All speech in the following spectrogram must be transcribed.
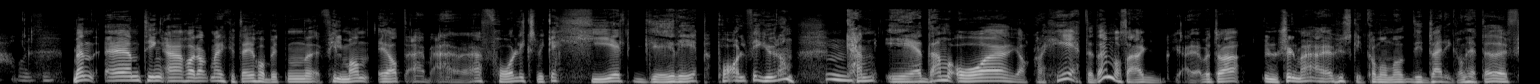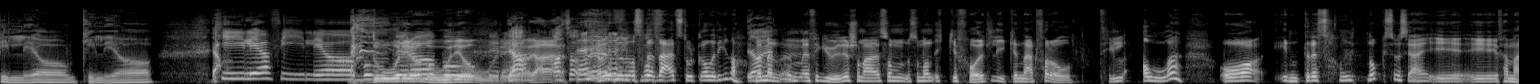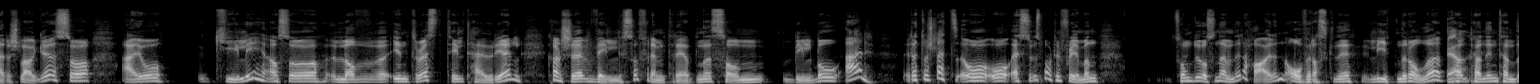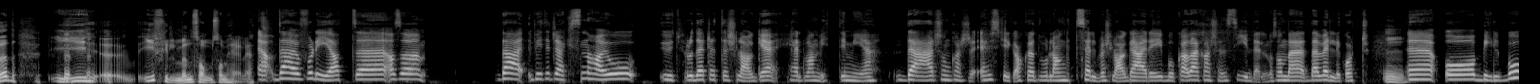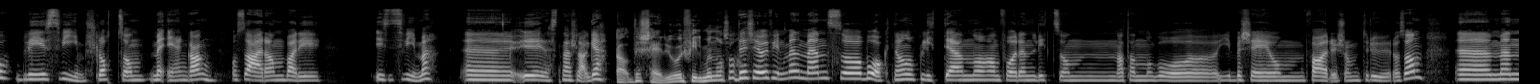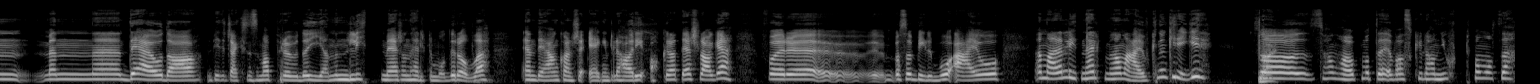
Men en ting jeg har lagt merke til i Hobbiten-filmene, er at jeg, jeg, får liksom ikke helt grep på alle figurene. Hvem er dem, og ja, hva heter dem? Altså, jeg, jeg vet du hva, Unnskyld meg, jeg husker ikke hva noen av de dvergene heter. Det er Filly og Killy og Ja. Kili og Fili og Bomber og Nori og Ori. Ja, Ja, ja, ja. altså, Ja, men, men, altså, det, det er et stort galleri da, Ja, med, men, med figurer som, er, som, som man ikke får et like nært forhold til alle. Og interessant nok, syns jeg, i, i femherreslaget så er jo Keeley, altså love interest til Tauriel, kanskje vel så fremtredende som Bilbo er, rett og slett. Og, og jeg syns Martin Freeman som du også nevner, har en overraskende liten rolle, Ja. pun, intended, i, eh, i filmen som, som helhet. Ja, det er jo fordi at eh, altså det er, Peter Jackson har jo utbrodert dette slaget helt vanvittig mye. Det er som kanskje, Jeg husker ikke akkurat hvor langt selve slaget er i boka. Det er kanskje en side eller noe sånt. Det er, det er veldig kort. Eh, og Bilbo blir svimslått sånn med en gang, og så er han bare i, i svime i resten av slaget. Ja, Det skjer jo i filmen også. Det skjer jo i filmen, men så våkner han opp litt igjen, og han får en litt sånn at han må gå og gi beskjed om farer som truer og sånn. Eh, Men, men eh, det er jo da Peter Jackson som har prøvd å gi han en litt mer sånn heltemodig rolle enn det han kanskje egentlig har i akkurat det slaget. For eh, altså Bilbo er jo Han er en liten helt, men han er jo ikke noen kriger. Så, så han har jo på en måte Hva skulle han gjort, på en måte,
